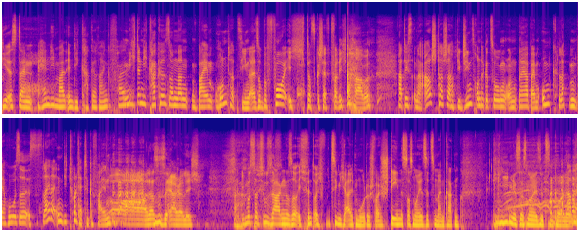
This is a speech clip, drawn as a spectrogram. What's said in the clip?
Dir ist dein Handy mal in die Kacke reingefallen? Nicht in die Kacke, sondern beim Runterziehen. Also bevor ich das Geschäft verrichtet habe, hatte ich es in der Arschtasche, habe die Jeans runtergezogen und naja, beim Umklappen der Hose ist es leider in die Toilette gefallen. Oh, das ist ärgerlich. Ich muss dazu sagen, so, ich finde euch ziemlich altmodisch, weil stehen ist das neue Sitzen beim Kacken. Liegen ist das neue Sitzen, Keule. Aber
